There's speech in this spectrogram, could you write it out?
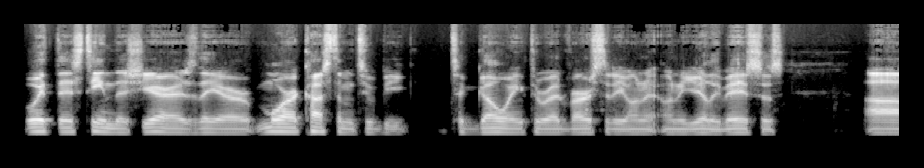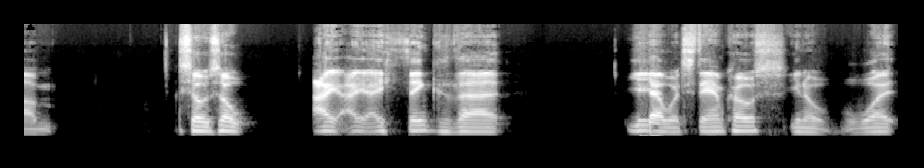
with this team this year, as they are more accustomed to be to going through adversity on a on a yearly basis. Um, so so I, I I think that yeah, with Stamkos, you know what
